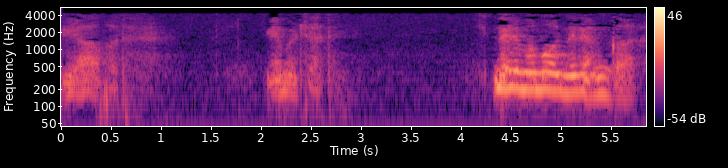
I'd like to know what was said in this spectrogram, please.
यह पद है। ये मिट जाते निर्ममो निरहंकार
